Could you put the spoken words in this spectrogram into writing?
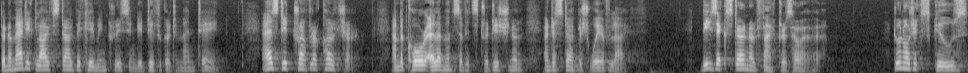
the nomadic lifestyle became increasingly difficult to maintain, as did traveller culture and the core elements of its traditional and established way of life. These external factors, however, do not excuse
